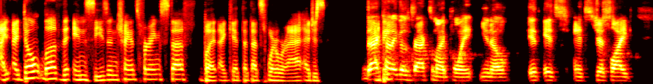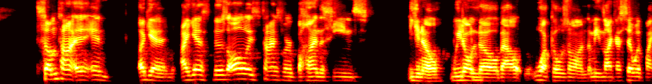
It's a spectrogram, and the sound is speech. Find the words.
I, I don't love the in season transferring stuff, but I get that that's where we're at. I just that kind of goes back to my point. You know, it, it's it's just like sometimes, and again, I guess there's always times where behind the scenes, you know, we don't know about what goes on. I mean, like I said with my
